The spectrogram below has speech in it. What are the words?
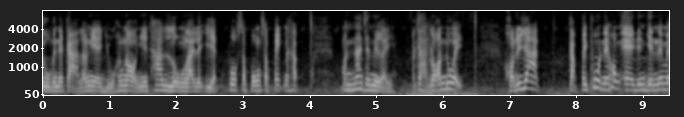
ดูบรรยากาศแล้วเนี่ยอยู่ข้างนอกนี่ถ้าลงรายละเอียด พวกสปงสเปคนะครับ มันน่าจะเหนื่อย อากาศร้อนด้วย ขออนุญาตกลับไปพูดในห้องแอร์เย็นๆได้ไหม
